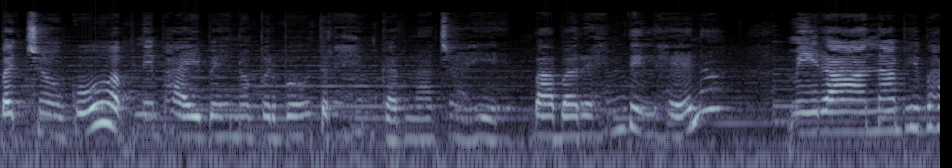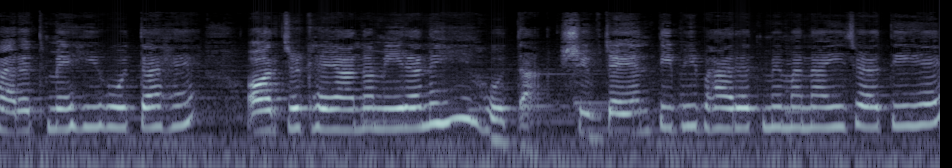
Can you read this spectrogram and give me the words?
बच्चों को अपने भाई बहनों पर बहुत रहम करना चाहिए। बाबा रहम दिल है ना? मेरा आना भी भारत में ही होता है और जगह आना मेरा नहीं होता। शिव जयंती भी भारत में मनाई जाती है,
